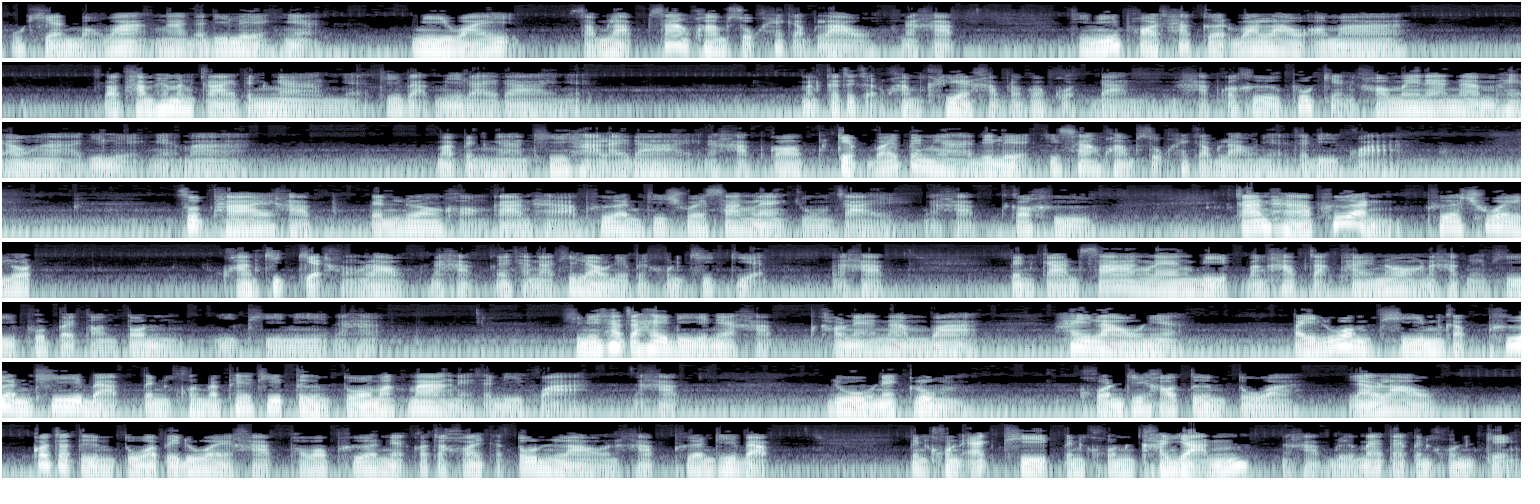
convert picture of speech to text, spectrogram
ผู้เขียนบอกว่างานอดิเรกเนี่ย มีไว้สำหรับสร้างความสุขให้กับเรานะครับ ทีนี้พอถ้าเกิดว่าเราเอามา เราทำให้มันกลายเป็นงานเนี่ยที่แบบมีรายได้เนี่ย มันก็จะเกิดความเครียดครับ แล้วก็กดดันครับ ก็คือผู้เขียนเขาไม่แนะนำให้เอางานอดิเรกเนี่ยมา มาเป็นงานที่หารายได้นะครับ ก็เก็บไว้เป็นงานอดิเรกที่สร้างความสุขให้กับเราเนี่ยจะดีกว่า สุดท้ายครับ เป็นเรื่องของการหาเพื่อนที่ช่วยสร้างแรงจูงใจนะครับ ก็คือ การหาเพื่อนเพื่อช่วยลดความขี้เกียจของเรานะครับ ในฐานะที่เราเนี่ยเป็นคนขี้เกียจนะครับ เป็นการสร้างแรงบีบบังคับจากภายนอกนะครับ อย่างที่พูดไปตอนต้น EP นี้นะฮะทีนี้ถ้าจะให้ดีเนี่ยครับเขาแนะนำว่าให้เราเนี่ยไปร่วมทีมกับเพื่อนที่แบบเป็นคนประเภทที่ตื่นตัวมากๆเนี่ยจะดีกว่านะครับ อยู่ในกลุ่มคนที่เขาตื่นตัว แล้วเราก็จะตื่นตัวไปด้วยครับ เพราะว่าเพื่อนเนี่ยก็จะคอยกระตุ้นเรานะครับ เพื่อนที่แบบเป็นคนแอคทีฟเป็นคนขยันนะครับ หรือแม้แต่เป็นคนเก่ง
